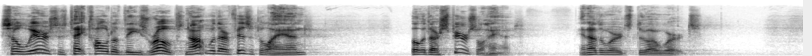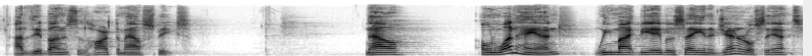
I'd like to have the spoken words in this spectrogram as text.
So we're to take hold of these ropes, not with our physical hand, but with our spiritual hand. In other words, through our words. Out of the abundance of the heart, the mouth speaks. Now, on one hand, we might be able to say, in a general sense,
